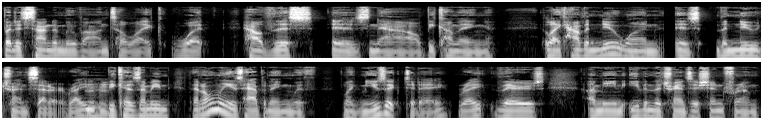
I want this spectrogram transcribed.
but it's time to move on to like what how this is now becoming like how the new one is the new trendsetter, right? Mhm. Because I mean, that only is happening with like music today, right? There's, I mean, even the transition from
